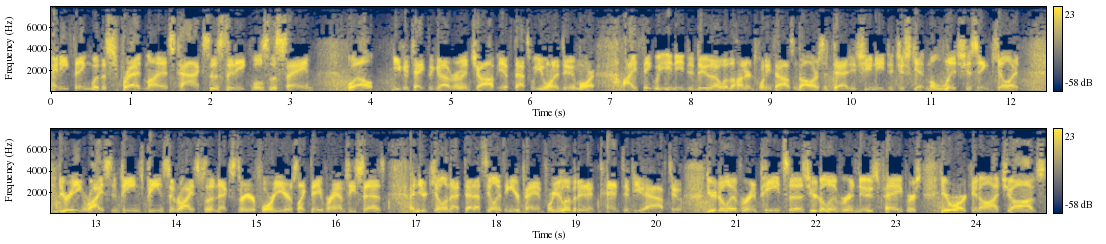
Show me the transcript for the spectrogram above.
Anything with a spread minus taxes that equals the same, well, you could take the government job if that's what you want to do more. I think what you need to do though with $120,000 of debt is you need to just get malicious and kill it. You're eating rice and beans, beans and rice for the next three or four years, like Dave Ramsey says, and you're killing that debt. That's the only thing you're paying for. You're living in a tent if you have to. You're delivering pizzas. You're delivering newspapers. You're working odd jobs.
